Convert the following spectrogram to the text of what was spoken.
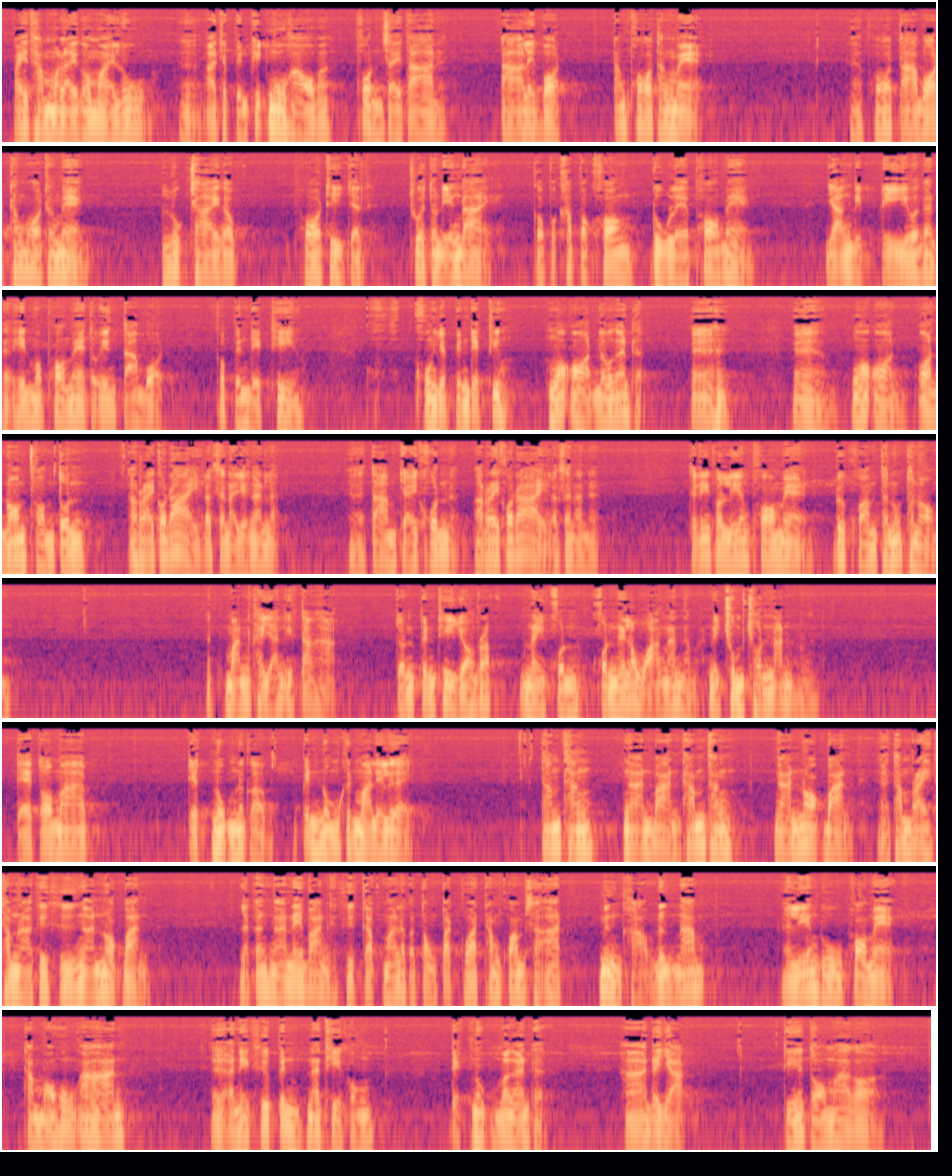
ไปทำอะไรก็ไม่รู้อาจจะเป็นพิษงูเห่ามาพ่นใส่ตาเนี่ยตาเลยบอดทั้งพ่อทั้งแม่พอตาบอดทั้งพ่อทั้งแม่ ลูกชายกับพอที่จะช่วยตนเองได้ ก็ประคับประคองดูแลพ่อแม่ อย่างดิบดีว่ากันแต่เห็นว่าพ่อแม่ตัวเองตาบอด ก็เป็นเด็กที่ คงจะเป็นเด็กที่ หัวอ่อนนะว่างั้นเถอะหัวอ่อน อ่อนน้อมถ่อมตน อะไรก็ได้ ลักษณะอย่างนั้นแหละตามใจคนอะไรก็ได้ลักษณะนั้นแต่นี่ก็เลี้ยงพ่อแม่ด้วยความทนุถนอมมันขยันอีกต่างหาก จนเป็นที่ยอมรับในคนคนในระหว่างนั้นในชุมชนนั้น แต่ต่อมาเด็กหนุ่มนี่ก็เป็นหนุ่มขึ้นมาเรื่อยๆทำทางงานบ้านทำทางงานนอกบ้านทำไร่ทำนาคือคืองานนอกบ้าน แล้วก็งานในบ้านก็คือกลับมาแล้วก็ต้องปัดกวาดทำความสะอาดหนึ่งข้าวหนึ่งน้ำเลี้ยงดูพ่อแม่ทำเอาหงอาหารอันนี้คือเป็นหน้าที่ของเด็กหนุ่มมางั้นแต่หาได้ยาก ทีนี้ต่อมาก็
